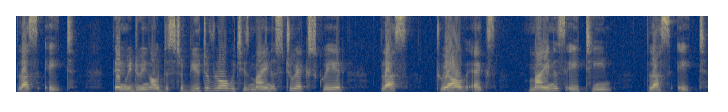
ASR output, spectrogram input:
Plus 8. Then we're doing our distributive law which is minus 2x squared plus 12x minus 18 plus 8.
